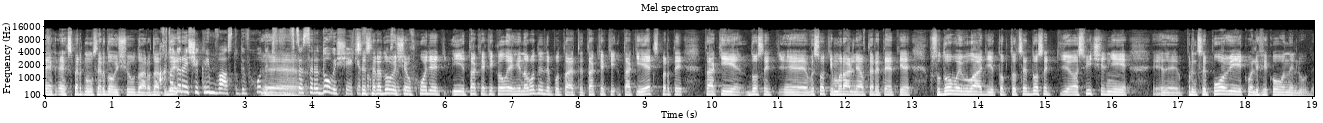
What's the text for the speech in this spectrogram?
ек- експертному середовищу удару. Да, а хто, до речі, крім вас, туди входить Е, в це середовище, яке Це середовище входять і так як і колеги народні депутати, так як і так і експерти, так і досить е, високі моральні авторитети в судовій владі. Тобто, це досить е, освічені, е, принципові, кваліфіковані люди.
